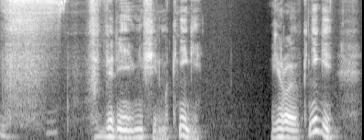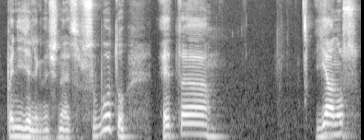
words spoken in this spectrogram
в- в- вернее, не фильма, книги, героев книги «Понедельник начинается в субботу» – это Янус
